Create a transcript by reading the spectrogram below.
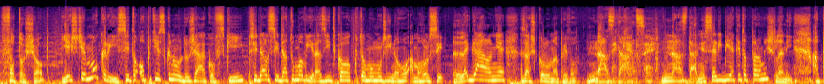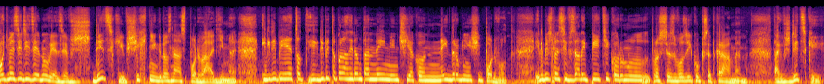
Photoshop, ještě mokrý si to obtisknul do žákovský, přidal si datumový razítko, k tomu muří nohu a mohl si legálně za školu na pivo. Nazdar. Nazdar. Mně se líbí, jak je to promyšlený. A pojďme si říct jednu věc, že vždycky všichni, kdo z nás podvádíme, i kdyby, je to, i kdyby to byla jenom ta nejmenší, jako nejdrobnější podvod, i kdyby jsme si vzali pěti korunu prostě z vozíku před krámem, tak vždycky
